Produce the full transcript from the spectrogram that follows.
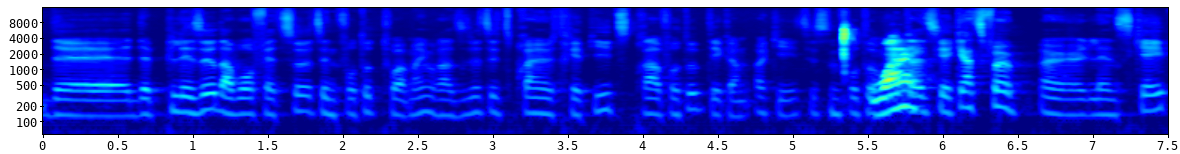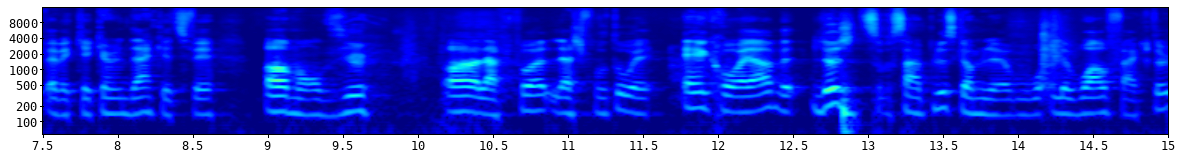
de, plaisir d'avoir fait ça, une photo de toi-même rendu là, tu prends un trépied, tu te prends en photo, tu es comme OK, c'est une photo. Ouais. Tandis que quand tu fais un, landscape avec quelqu'un dedans que tu fais Oh mon dieu, oh la folle, la photo est incroyable. Là, tu ressens plus comme le, le wow factor.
